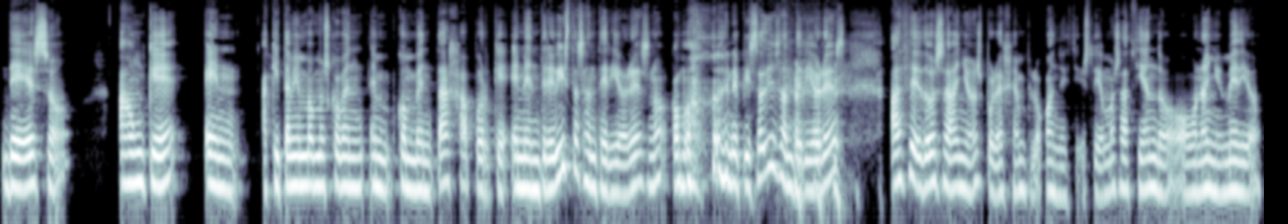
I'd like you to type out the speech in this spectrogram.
de eso, aunque en, aquí también vamos con, ven- en- con ventaja porque en entrevistas anteriores, ¿no? Como en episodios anteriores, hace dos años, por ejemplo, cuando estuvimos haciendo, o un año y medio,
